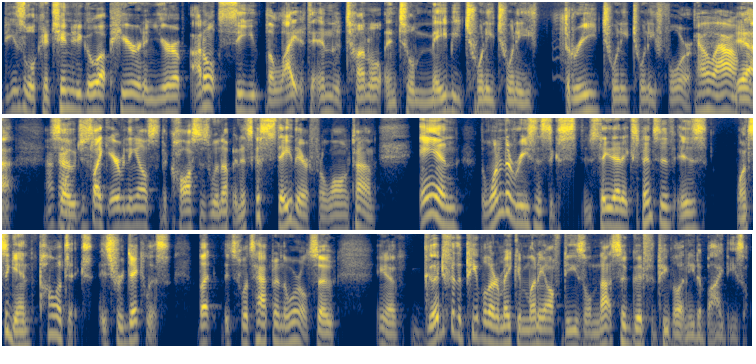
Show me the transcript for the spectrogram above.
Diesel will continue to go up here and in Europe. I don't see the light at the end of the tunnel until maybe 2023, 2024. Oh, wow. Yeah. So just like everything else, the costs went up and it's going to stay there for a long time. And the, one of the reasons to stay that expensive is once again politics. It's ridiculous, but it's what's happening in the world. So, you know, good for the people that are making money off diesel, not so good for the people that need to buy diesel.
